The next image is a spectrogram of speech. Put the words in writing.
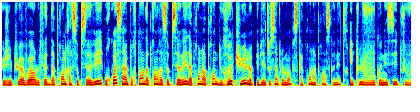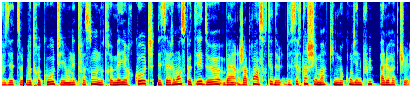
j'ai pu avoir, le fait d'apprendre à s'observer. Pourquoi c'est important d'apprendre à s'observer, d'apprendre à prendre du recul? Eh bien, tout simplement parce qu'après, on apprend à se connaître. Et plus vous vous connaissez, plus vous êtes votre coach et on est de toute façon notre meilleur coach. Mais c'est vraiment ce côté de, ben, j'apprends à sortir de certains schémas qui ne me conviennent plus à l'heure actuelle.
